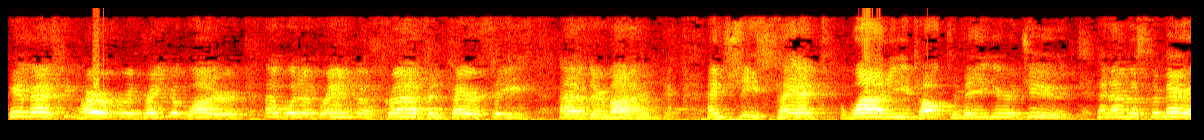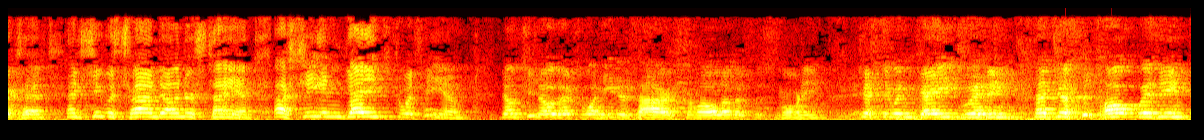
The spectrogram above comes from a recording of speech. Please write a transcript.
Him asking her for a drink of water that would have ran the scribes and Pharisees out of their mind. And she said, Why do you talk to me? You're a Jew, and I'm a Samaritan. And she was trying to understand. Uh, she engaged with him. Don't you know that's what he desires from all of us this morning? just to engage with Him, and just to talk with Him,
